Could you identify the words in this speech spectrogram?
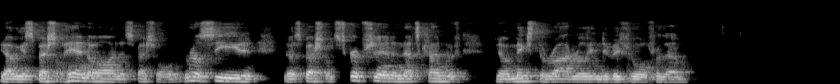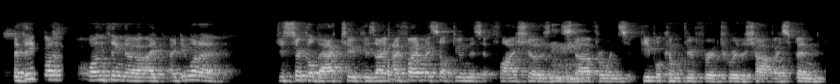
you know, having a special handle and a special reel seat and you know a special inscription, and that's kind of you know makes the rod really individual for them. I think one, one thing though, I, I do want to just circle back to because I, I, find myself doing this at fly shows and stuff, or when people come through for a tour of the shop, I spend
